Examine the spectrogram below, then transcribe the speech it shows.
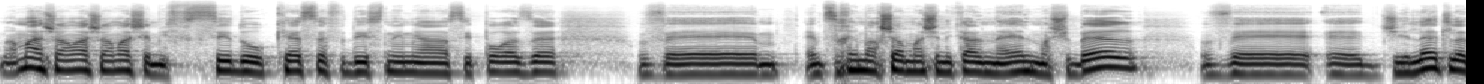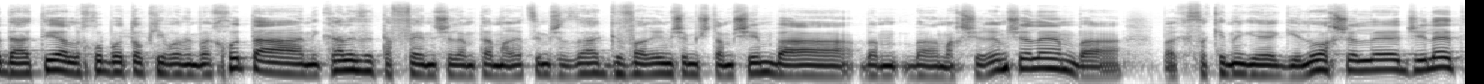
ממש ממש ממש הם הפסידו כסף דיסני מהסיפור הזה והם צריכים עכשיו מה שנקרא לנהל משבר וג'ילט לדעתי הלכו באותו כיוון, הם לקחו את ה... נקרא לזה את הפן שלהם, את המעריצים, שזה הגברים שמשתמשים במכשירים שלהם, בסכין גילוח של ג'ילט.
